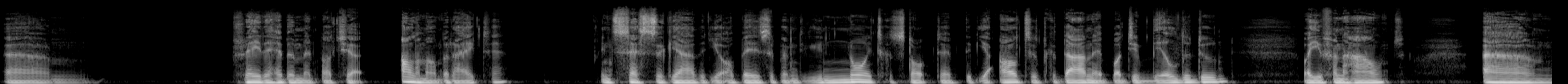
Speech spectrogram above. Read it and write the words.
ehm, vrede hebben met wat je allemaal bereikt hebt. In 60 jaar dat je al bezig bent, dat je nooit gestopt hebt, dat je altijd gedaan hebt wat je wilde doen, waar je van houdt. Ehm,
